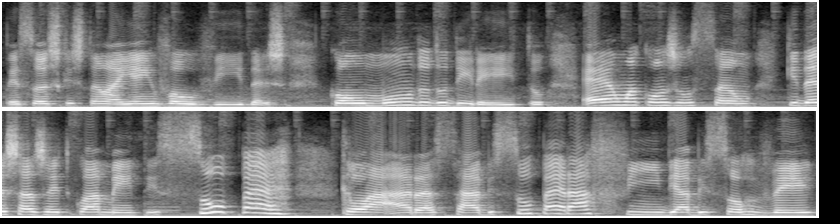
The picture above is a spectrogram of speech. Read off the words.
pessoas que estão aí envolvidas com o mundo do direito. É uma conjunção que deixa a gente com a mente super clara, sabe? Super afim de absorver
